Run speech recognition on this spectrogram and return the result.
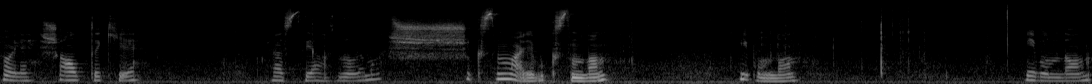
şöyle şu alttaki biraz siyah zor ama şu kısım var ya bu kısımdan bir bundan bir bundan.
